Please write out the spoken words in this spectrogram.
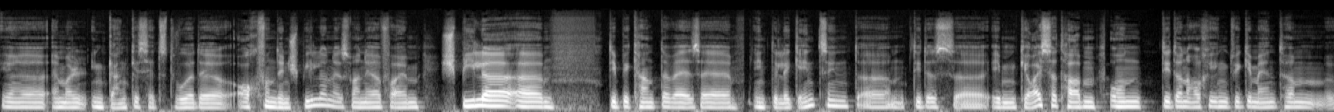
äh, einmal in Gang gesetzt wurde, auch von den Spielern. Es waren ja vor allem Spieler, äh, die bekannterweise intelligent sind, äh, die das äh, eben geäußert haben und die dann auch irgendwie gemeint haben,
